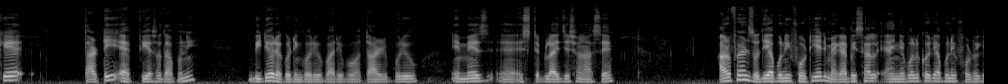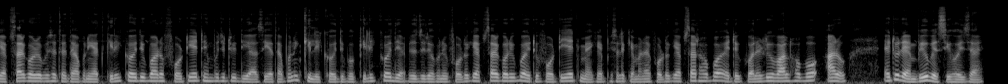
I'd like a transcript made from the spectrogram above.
K thirty F P এছত আপুনি ভিডিঅ' ৰেকৰ্ডিং কৰিব পাৰিব। তাৰ উপৰিও ইমেজ ষ্টেবিলাইজেশ্যন আছে। আৰু ফ্ৰেণ্ডছ যদি আপুনি ফৰ্টি এইট মেগাপিক্সেল এনেবল কৰি আপুনি ফটো কেপচাৰ কৰিব বিচাৰে তেন্তে আপুনি ইয়াত ক্লিক কৰি দিব আৰু ফৰ্টি এইট এম্পু যিটো দিয়া আছে ইয়াত আপুনি ক্লিক কৰি দিব। ক্লিক কৰি দিয়াৰ পিছত যদি আপুনি ফটো কেপচাৰ কৰিব এইটো ফৰ্টি এইট মেগাপিক্সেল কেমেৰাৰ ফটো কেপচাৰ হ'ব এইটো কোৱালিটিও ভাল হ'ব আৰু এইটো ৰেম্বিও বেছি হৈ যায়।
